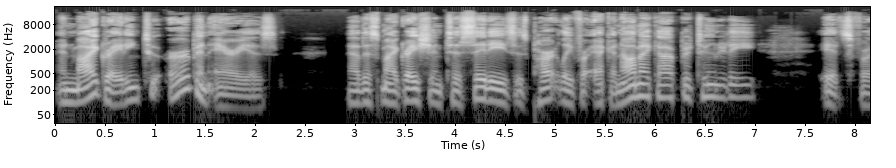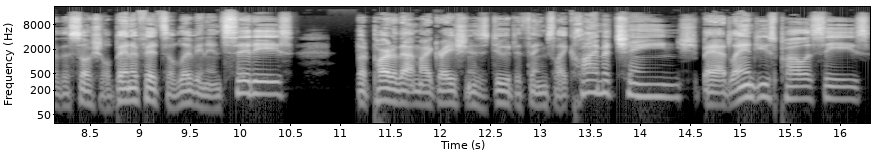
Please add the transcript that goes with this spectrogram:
and migrating to urban areas. Now, this migration to cities is partly for economic opportunity, it's for the social benefits of living in cities, but part of that migration is due to things like climate change, bad land use policies,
